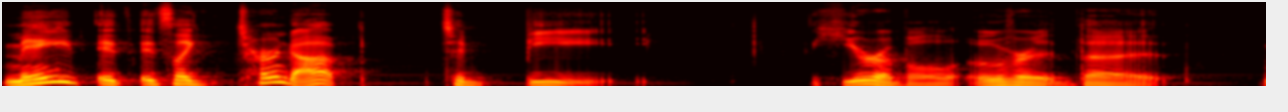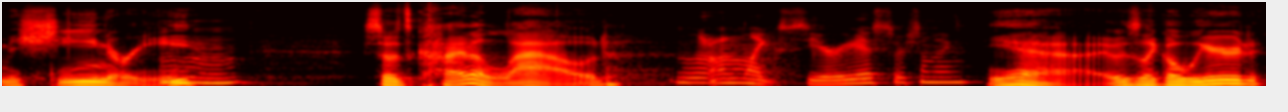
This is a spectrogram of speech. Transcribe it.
made it, it's like turned up to be hearable over the machinery. Mm-hmm. So it's kind of loud. Was it on like Sirius or something? yeah it was like a weird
